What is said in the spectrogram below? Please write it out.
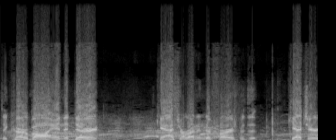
the curveball in the dirt. Casper running to first, but the catcher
